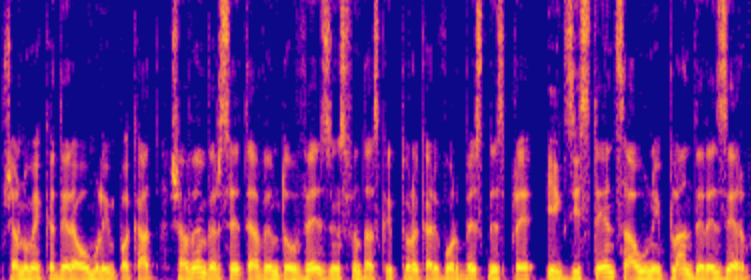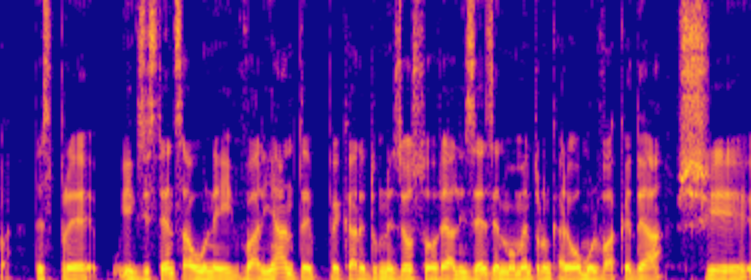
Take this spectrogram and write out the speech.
și anume căderea omului în păcat și avem versete, avem dovezi în Sfânta Scriptură care vorbesc despre existența unui plan de rezervă, despre existența unei variante pe care Dumnezeu să o realizeze în momentul în care omul va cădea și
